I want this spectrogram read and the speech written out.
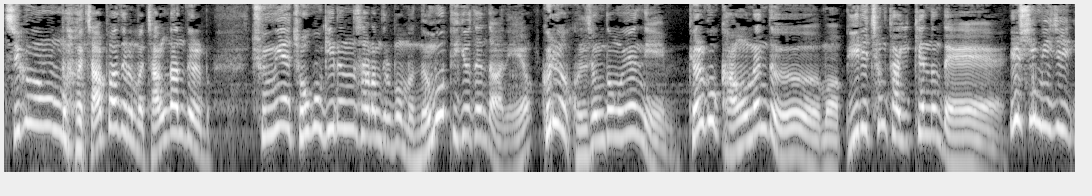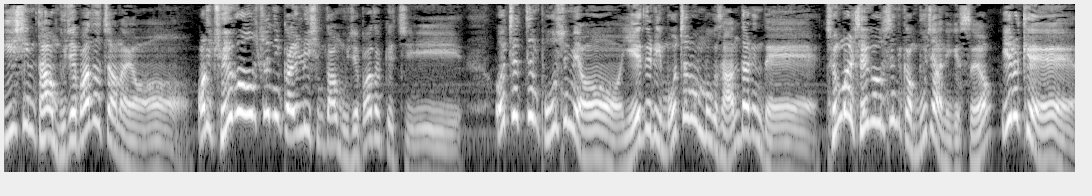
지금 뭐 좌파들, 뭐 장관들, 추미애 조국 이런 사람들 보면 너무 비교된다 아니에요? 그리고 권성동 의원님 결국 강원랜드 뭐 비리 청탁 익혔는데 1심, 2심 다 무죄 받았잖아요. 아니 죄가 없으니까 1, 2심 다 무죄 받았겠지. 어쨌든 보시면 얘들이 못 잡아먹어서 안달인데 정말 죄가 없으니까 무죄 아니겠어요? 이렇게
